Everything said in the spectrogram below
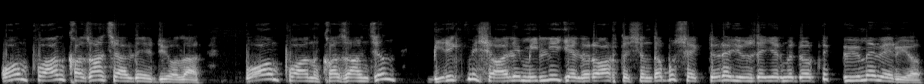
10 puan kazanç elde ediyorlar. Bu 10 puanın kazancın birikmiş hali milli gelir artışında bu sektöre %24'lük büyüme veriyor.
